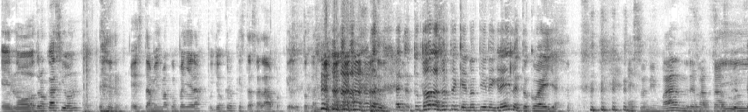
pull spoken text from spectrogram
en otra ocasión, esta misma compañera, pues yo creo que está salada porque le tocan. Toda la suerte que no tiene Grey le tocó a ella. Es un imán de fantasmas. Sí,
